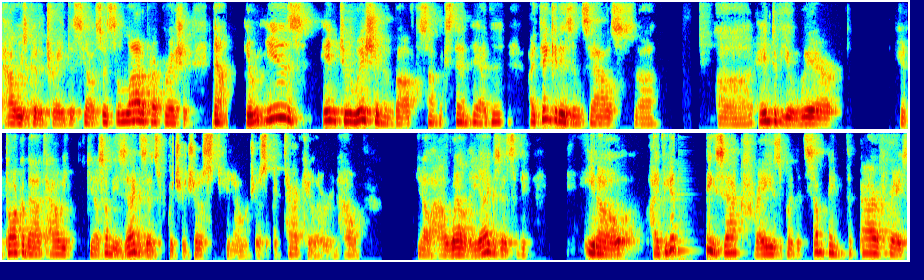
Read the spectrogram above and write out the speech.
how he's going to trade this. You know, so it's a lot of preparation. Now there is intuition involved to some extent. Yeah, I think it is in Sall's uh, uh, interview where you know, talk about how he, you know, some of these exits, which are just, you know, just spectacular, and how, you know, how well he exits. He, you know, I forget the exact phrase, but it's something to paraphrase.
